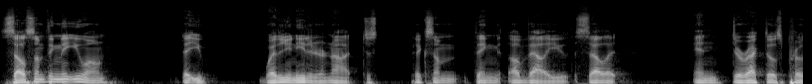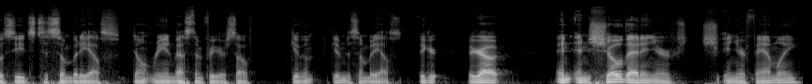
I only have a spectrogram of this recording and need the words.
Sell something that you own, that you, whether you need it or not, just pick something of value, sell it, and direct those proceeds to somebody else. Don't reinvest them for yourself. Give them, give them to somebody else. Figure, figure out, and and show that in your in your family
